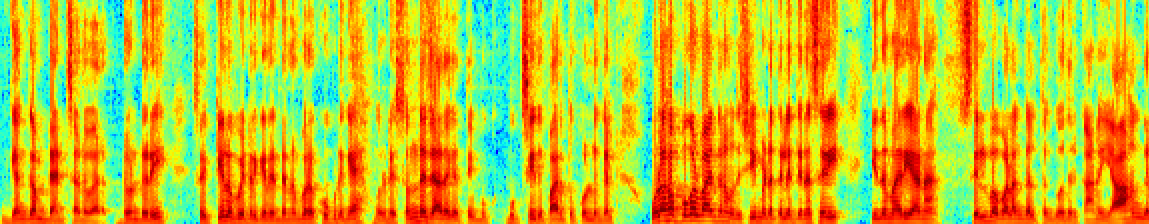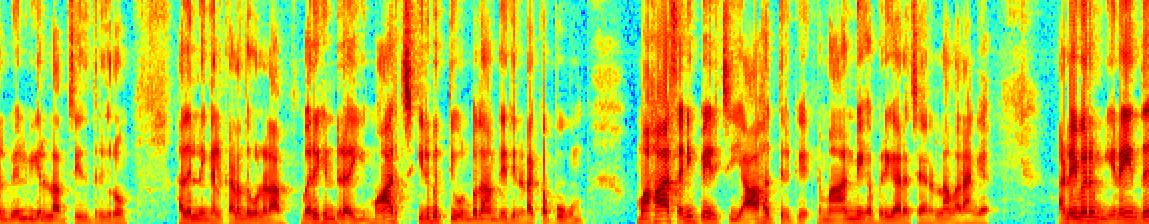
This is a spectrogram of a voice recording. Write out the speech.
கங்கம் டான்ஸ் ஆடுவார். டோன்ட் வரி ஸோ கீழே போயிட்டு இருக்கிற ரெண்டு நம்பரை கூப்பிடுங்க. உங்களுடைய சொந்த ஜாதகத்தை புக் புக் செய்து பார்த்து கொள்ளுங்கள். உலக புகழ் வாய்ந்த நமது ஸ்ரீமடத்தில் தினசரி இந்த மாதிரியான செல்வ வளங்கள் தங்குவதற்கான யாகங்கள் வேள்விகள் எல்லாம் செய்து தருகிறோம். அதில் நீங்கள் கலந்து கொள்ளலாம். வருகின்ற மார்ச் இருபத்தி ஒன்பதாம் தேதி நடக்கப் போகும் மகா சனிப்பெயர்ச்சி யாகத்திற்கு நம்ம ஆன்மீக பரிகார சேனல்லாம் வராங்க. அனைவரும் இணைந்து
